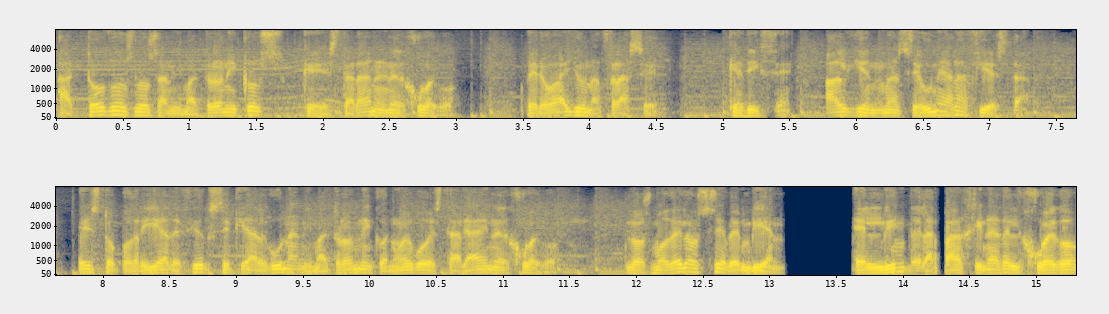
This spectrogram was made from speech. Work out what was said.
a todos los animatrónicos que estarán en el juego. Pero hay una frase que dice, alguien más se une a la fiesta. Esto podría decirse que algún animatrónico nuevo estará en el juego. Los modelos se ven bien. El link de la página del juego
